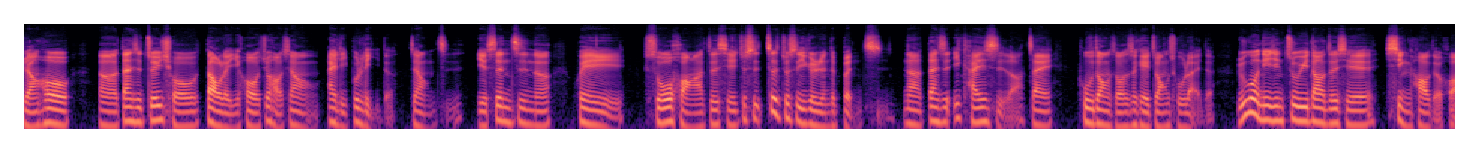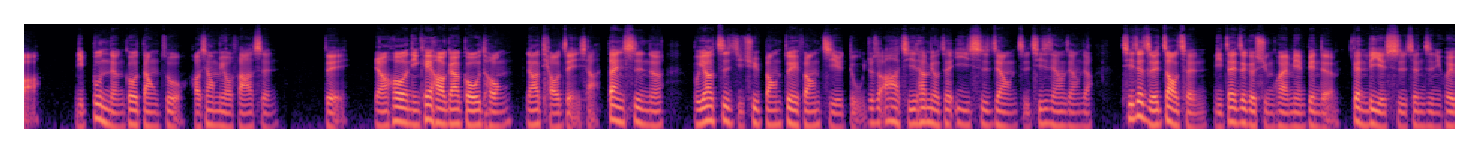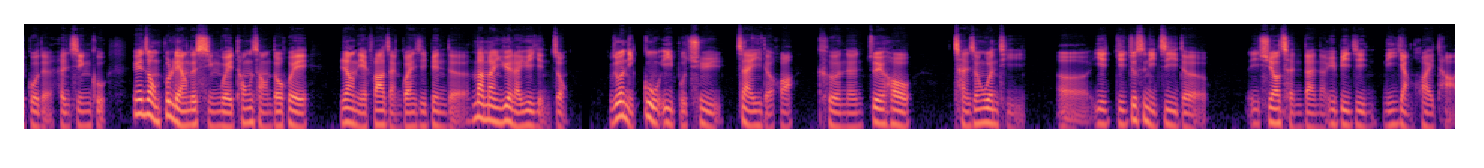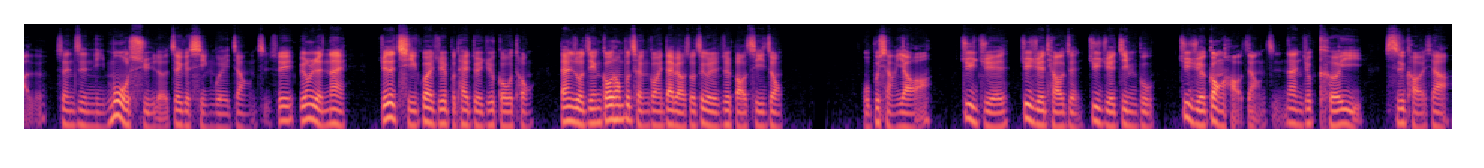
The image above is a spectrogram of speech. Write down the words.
然后呃，但是追求到了以后，就好像。爱理不理的这样子，也甚至呢会说谎啊，这些就是这就是一个人的本质。那但是一开始啊，在互动的时候是可以装出来的。如果你已经注意到这些信号的话，你不能够当做好像没有发生，对。然后你可以好好跟他沟通，然后调整一下。但是呢，不要自己去帮对方解读，就是啊，其实他没有这意识这样子，其实怎样怎样怎样。其实这只会造成你在这个循环里面变得更劣势，甚至你会过得很辛苦。因为这种不良的行为通常都会让你的发展关系变得慢慢越来越严重。如果你故意不去在意的话，可能最后产生问题，呃，也也就是你自己的你需要承担的，因为毕竟你养坏他了，甚至你默许了这个行为这样子，所以不用忍耐。觉得奇怪，觉得不太对，就沟通。但如果今天沟通不成功，也代表说这个人就保持一种我不想要啊，拒绝、拒绝调整、拒绝进步、拒绝更好这样子，那你就可以思考一下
